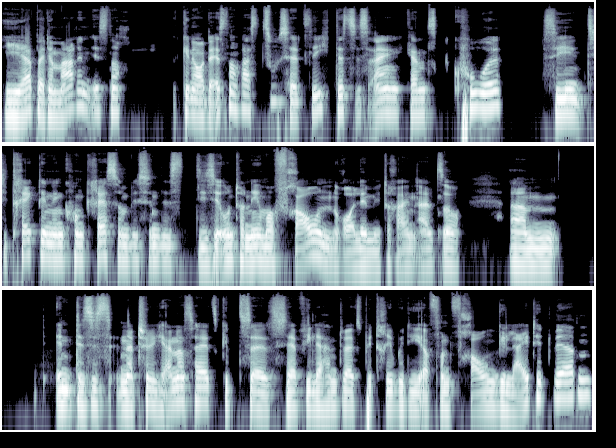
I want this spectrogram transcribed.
Ja, bei der Marin ist noch, genau, da ist noch was zusätzlich. Das ist eigentlich ganz cool. Sie, sie trägt in den Kongress so ein bisschen das, diese Unternehmer-Frauen-Rolle mit rein. Also, ähm, das ist natürlich einerseits gibt es äh, sehr viele Handwerksbetriebe, die auch von Frauen geleitet werden,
